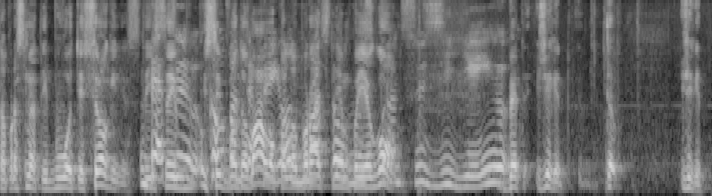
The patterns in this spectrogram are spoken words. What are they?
Ta prasme, tai buvo tiesioginis. Tai Bet, jisai, jisai vadovavo kolaboraciniam pajėgom. Prancūzijai. Bet žiūrėkit, ta, žiūrėkit,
